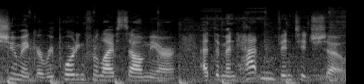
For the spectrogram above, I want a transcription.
Shoemaker reporting for Lifestyle Mirror at the Manhattan Vintage Show.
